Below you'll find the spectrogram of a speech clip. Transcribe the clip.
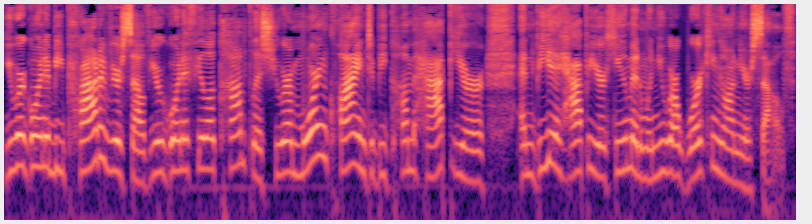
You are going to be proud of yourself. You're going to feel accomplished. You are more inclined to become happier and be a happier human when you are working on yourself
